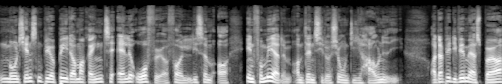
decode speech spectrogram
Mogens Jensen bliver bedt om at ringe til alle ordfører for ligesom at informere dem om den situation, de er havnet i. Og der bliver de ved med at spørge,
